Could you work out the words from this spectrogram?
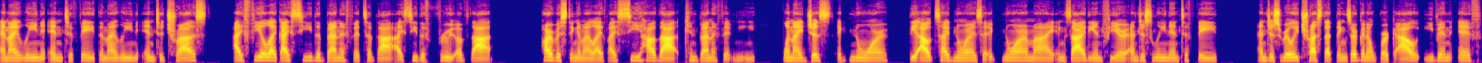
and I lean into faith and I lean into trust, I feel like I see the benefits of that. I see the fruit of that harvesting in my life. I see how that can benefit me when I just ignore the outside noise, ignore my anxiety and fear, and just lean into faith and just really trust that things are going to work out, even if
